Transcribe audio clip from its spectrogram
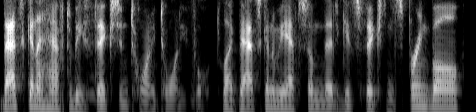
That's going to have to be fixed in 2024. Like that's going to be have something that gets fixed in spring ball.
